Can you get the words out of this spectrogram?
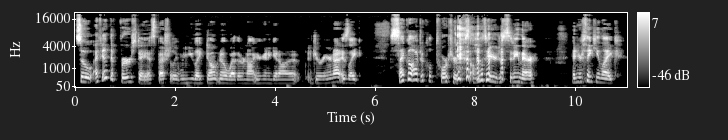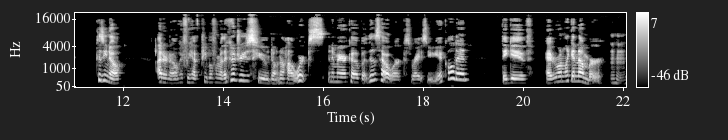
So I feel like the first day, especially when you like don't know whether or not you're gonna get on a, a jury or not, is like psychological torture. Because all day you're just sitting there, and you're thinking like, because you know, I don't know if we have people from other countries who don't know how it works in America, but this is how it works, right? So you get called in, they give everyone like a number, hmm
